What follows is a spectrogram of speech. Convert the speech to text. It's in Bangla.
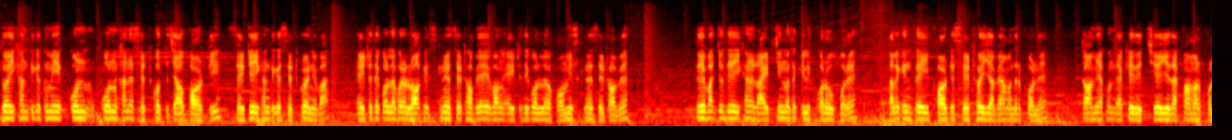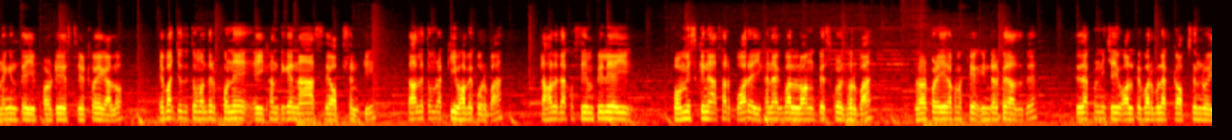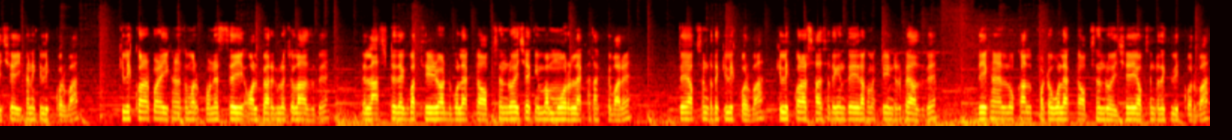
তো এইখান থেকে তুমি কোন, কোনখানে সেট করতে চাও পাওয়ারটি সেইটি এইখান থেকে সেট করে নেবা। এইটাতে করলে পরে লক স্ক্রিনে সেট হবে এবং এইটাতে করলে হোম স্ক্রিনে সেট হবে। তো এবার যদি এইখানে রাইট চিহ্নতে ক্লিক করো উপরে তাহলে কিন্তু এই ফটোটি সেট হয়ে যাবে আমাদের ফোনে তো আমি এখন দেখিয়ে দিচ্ছি, এই যে দেখো আমার ফোনে কিন্তু এই ফটোটি সেট হয়ে গেল। এবার যদি তোমাদের ফোনে এইখান থেকে না আসে অপশানটি তাহলে তোমরা কীভাবে করবা? তাহলে দেখো সিম্পলি এই হোম স্ক্রিনে আসার পর এইখানে একবার লং প্রেস করে ধরবা। ধরার পরে এইরকম একটা ইন্টারফেস আসবে। তো দেখো নিচে এই ওয়ালপেপার বলে একটা অপশন রয়েছে, এইখানে ক্লিক করবা। ক্লিক করার পরে এইখানে তোমার ফোনের সেই ওয়ালপেপারগুলো চলে আসবে। লাস্টে দেখবা থ্রি ডট বলে একটা অপশন রয়েছে, কিংবা মোর লেখা থাকতে পারে। এই অপশনটাতে ক্লিক করবা। ক্লিক করার সাথে সাথে কিন্তু এইরকম একটা ইন্টারফেস আসবে। দিয়ে এখানে লোকাল ফটো বলে একটা অপশন রয়েছে, এই অপশনটাতে ক্লিক করবা।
